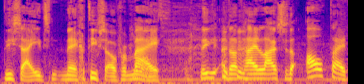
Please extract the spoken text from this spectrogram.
die zei iets negatiefs over mij. Die, dat hij luisterde altijd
